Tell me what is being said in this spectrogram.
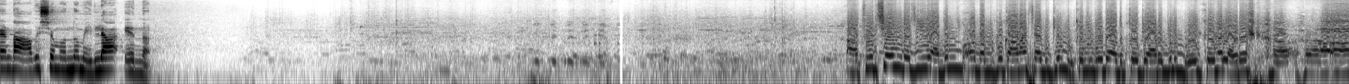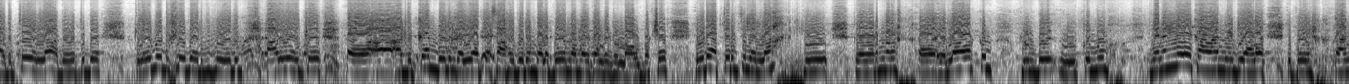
നീക്കേണ്ട ആവശ്യമൊന്നുമില്ല എന്ന് തീർച്ചയായും രജി അതും നമുക്ക് കാണാൻ സാധിക്കും. മുഖ്യമന്ത്രിയുടെ അടുത്തേക്ക് ആരെങ്കിലും പോയി കഴിഞ്ഞാൽ അവരെ അടുത്തല്ല അദ്ദേഹത്തിന്റെ കിലോമീറ്റർ പരിധിക്ക് പോലും ആളുകൾക്ക് അടുക്കാൻ പോലും കഴിയാത്ത സാഹചര്യം പലപ്പോഴും നമ്മൾ കണ്ടിട്ടുണ്ടാവും. പക്ഷെ ഇവിടെ അത്തരത്തിലല്ല. ഈ ഗവർണർ എല്ലാവർക്കും മുൻപിൽ നിൽക്കുന്നു. ജനങ്ങളെ കാണാൻ വേണ്ടിയാണ് ഇപ്പോൾ താൻ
